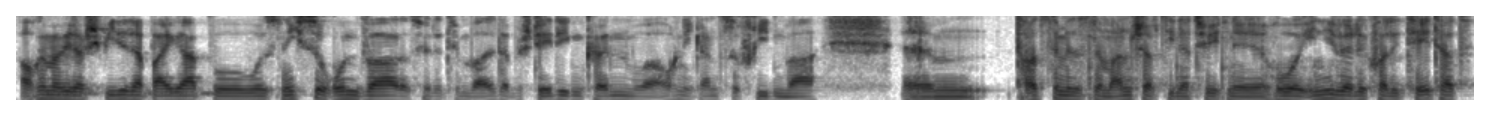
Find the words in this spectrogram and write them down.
auch immer wieder Spiele dabei gehabt, wo, wo es nicht so rund war. Das wird Tim Walter bestätigen können, wo er auch nicht ganz zufrieden war. Ähm, trotzdem ist es eine Mannschaft, die natürlich eine hohe individuelle Qualität hat.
